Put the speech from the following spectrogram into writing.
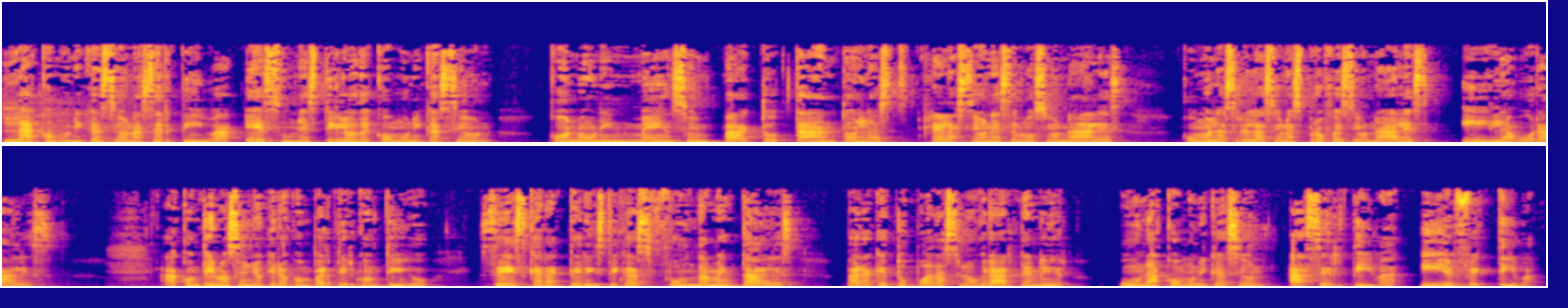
La comunicación asertiva es un estilo de comunicación con un inmenso impacto tanto en las relaciones emocionales como en las relaciones profesionales y laborales. A continuación yo quiero compartir contigo seis características fundamentales para que tú puedas lograr tener una comunicación asertiva y efectiva.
